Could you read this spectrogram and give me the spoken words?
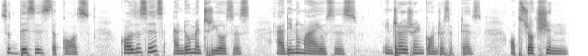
So this is the cause. Causes is endometriosis adenomyosis intrauterine contraceptives obstruction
